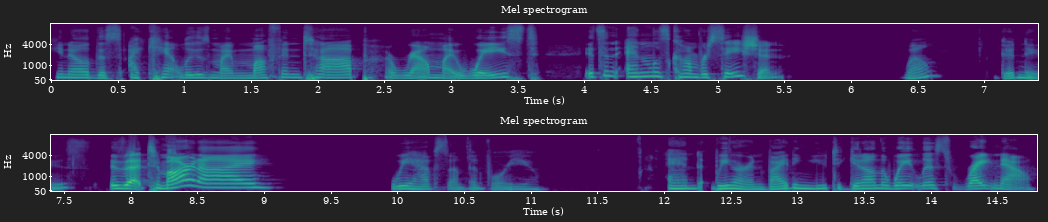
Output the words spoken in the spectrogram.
you know, this I can't lose my muffin top around my waist. It's an endless conversation. Well, good news is that Tamar and I, we have something for you. And we are inviting you to get on the wait list right now.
